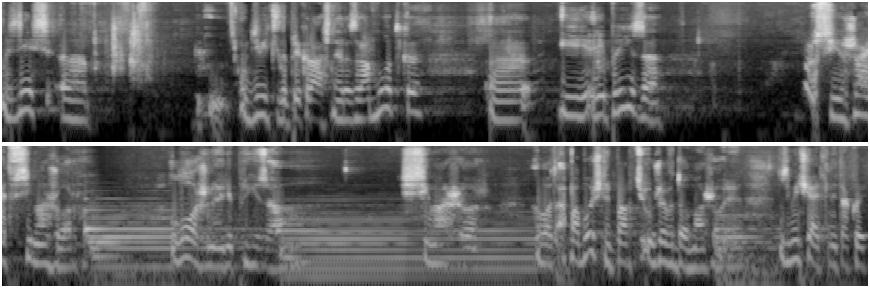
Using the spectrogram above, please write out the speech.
Здесь э, удивительно прекрасная разработка, э, и реприза съезжает в си-мажор ложная реприза си-мажор. Вот. А побочной партии уже в до-мажоре. Замечательный такой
